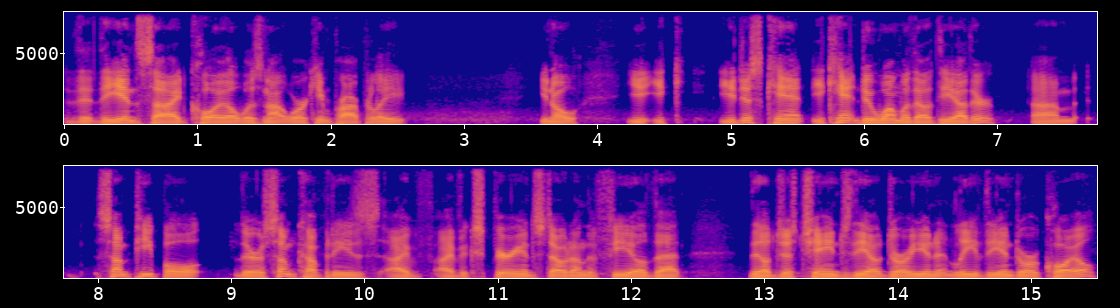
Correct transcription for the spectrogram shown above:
the the inside coil was not working properly, you know, you you, you just can't you can't do one without the other. Um, some people, there are some companies I've I've experienced out on the field that they'll just change the outdoor unit and leave the indoor coil.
